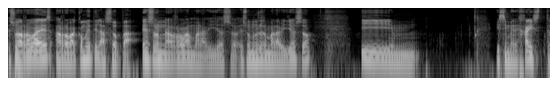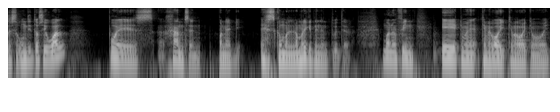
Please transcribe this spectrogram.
Su arroba es arroba cómete la sopa. Es un arroba maravilloso, es un user maravilloso. Y... Y si me dejáis tres segunditos igual, pues Hansen, pone aquí. Es como el nombre que tiene en Twitter. Bueno, en fin, eh, que, me, que, me, voy, que me voy, que me voy.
